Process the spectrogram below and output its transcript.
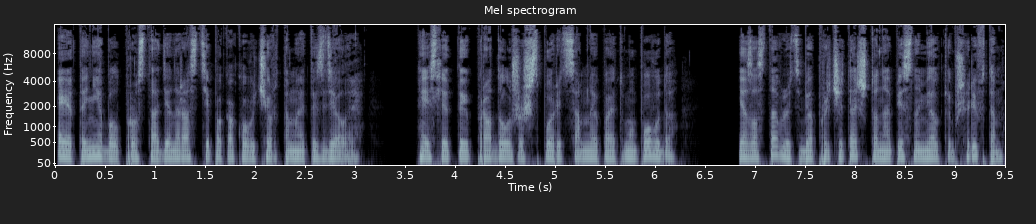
Это не был просто один раз, типа, какого черта мы это сделали. Если ты продолжишь спорить со мной по этому поводу, я заставлю тебя прочитать, что написано мелким шрифтом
